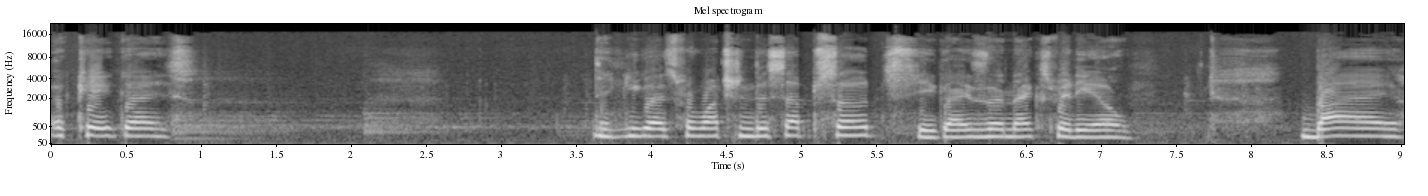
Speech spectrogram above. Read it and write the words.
Okay, guys. Thank you guys for watching this episode. See you guys in the next video. Bye.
